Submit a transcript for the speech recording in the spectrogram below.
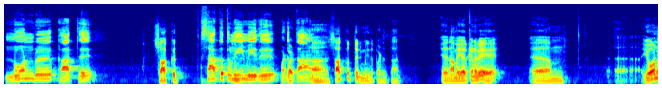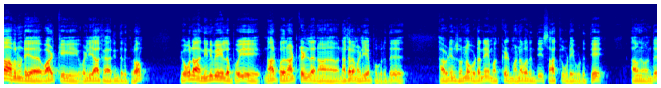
நோன்பு காத்து சாக்கு சாக்கு துணி மீது படுத்தான். ஆ, சாக்குத்தன் மீது படுத்தான். இது நாம் ஏற்கனவே யோனாவினுடைய வாழ்க்கை வழியாக அறிந்திருக்கிறோம். யோனா நினிவேயில் போய் நாற்பது நாட்களில் நகரம் அழியப் போகிறது அப்படின்னு சொன்ன உடனே மக்கள் மனவருந்தி சாக்கு உடை உடுத்தி அவங்க வந்து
